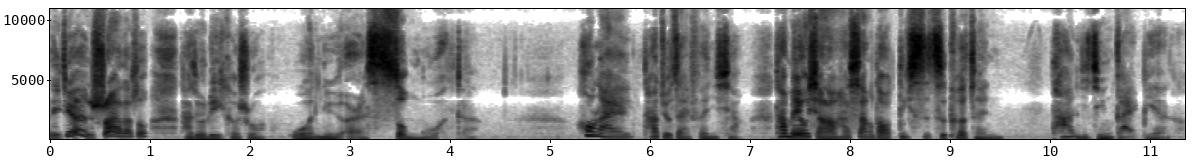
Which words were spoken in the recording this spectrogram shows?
你今天很帅。他说，他就立刻说我女儿送我的。后来他就在分享，他没有想到他上到第四次课程，他已经改变了。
